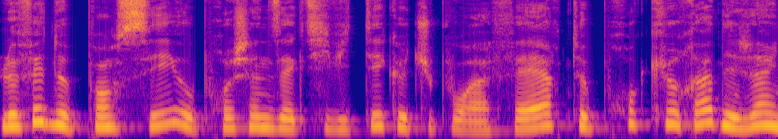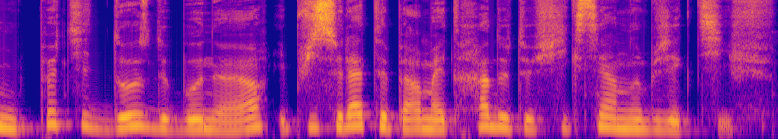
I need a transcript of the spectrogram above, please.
Le fait de penser aux prochaines activités que tu pourras faire te procurera déjà une petite dose de bonheur et puis cela te permettra de te fixer un objectif.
